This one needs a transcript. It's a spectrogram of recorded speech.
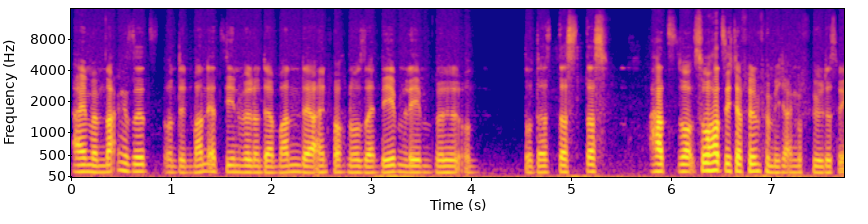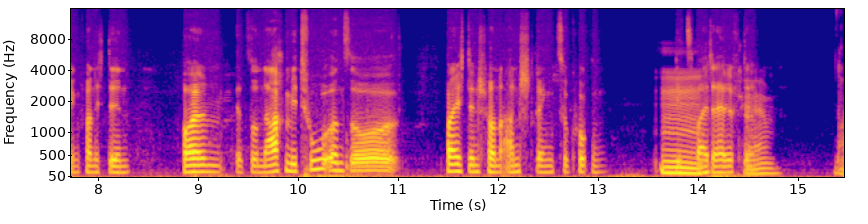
einem im Nacken sitzt und den Mann erziehen will und der Mann, der einfach nur sein Leben leben will und so das, das, das hat so, so hat sich der Film für mich angefühlt, deswegen fand ich den vor allem jetzt so nach MeToo und so fand ich den schon anstrengend zu gucken, die Mhm. zweite Hälfte. Okay. Ja,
